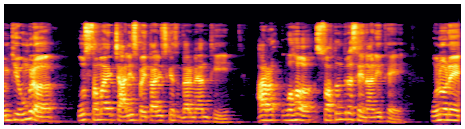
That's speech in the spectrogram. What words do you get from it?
उनकी उम्र उस समय 40-45 के दरमियान थी और वह स्वतंत्र सेनानी थे। उन्होंने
